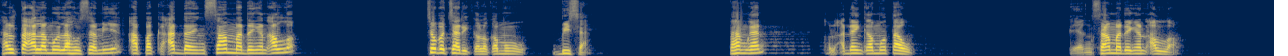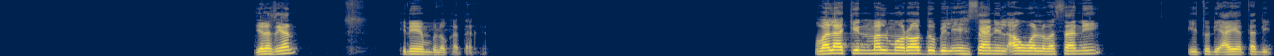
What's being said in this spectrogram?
Hal ta'alamu lahu samia. Apakah ada yang sama dengan Allah? Coba cari kalau kamu bisa. Paham kan? Kalau ada yang kamu tahu. Yang sama dengan Allah. Jelas kan? Ini yang belum katakan. Walakin mal muradu bil ihsanil awal wasani. Itu di ayat tadi.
